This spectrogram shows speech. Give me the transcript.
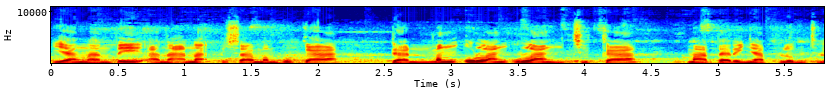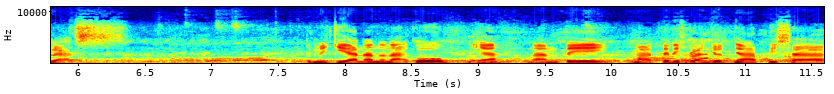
yang nanti anak-anak bisa membuka dan mengulang-ulang jika materinya belum jelas. Demikian anak-anakku ya, nanti materi selanjutnya bisa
